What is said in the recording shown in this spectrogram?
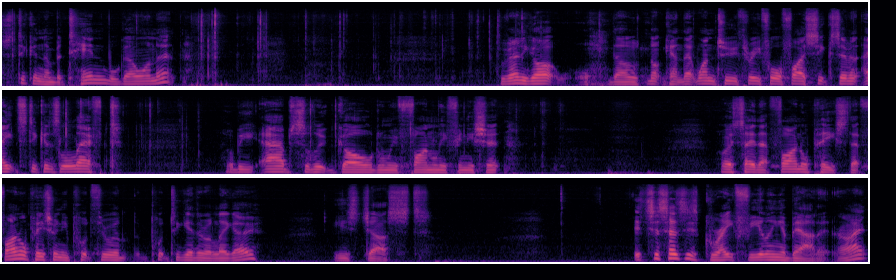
Sticker number 10 will go on it. We've only got, they'll not count that, one, two, three, four, five, six, seven, eight stickers left. It'll be absolute gold when we finally finish it. I always say that final piece, that final piece when you put through a, put together a Lego, is just. It just has this great feeling about it, right?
